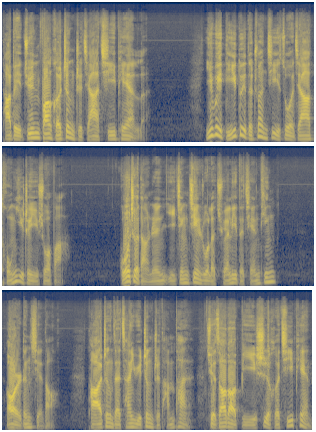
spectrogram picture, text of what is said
他被军方和政治家欺骗了。一位敌对的传记作家同意这一说法。国社党人已经进入了权力的前厅，奥尔登写道：“他正在参与政治谈判，却遭到鄙视和欺骗。”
